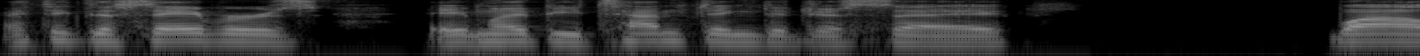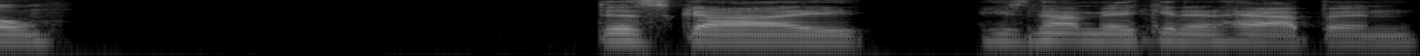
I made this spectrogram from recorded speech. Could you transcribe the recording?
I think the Sabres it might be tempting to just say, well, this guy he's not making it happen.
